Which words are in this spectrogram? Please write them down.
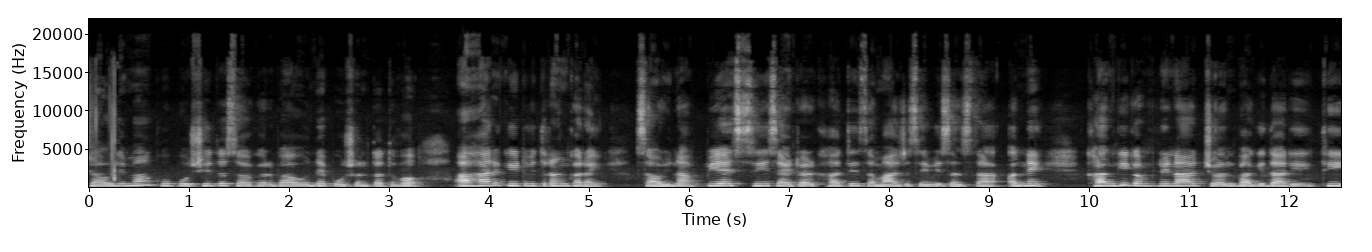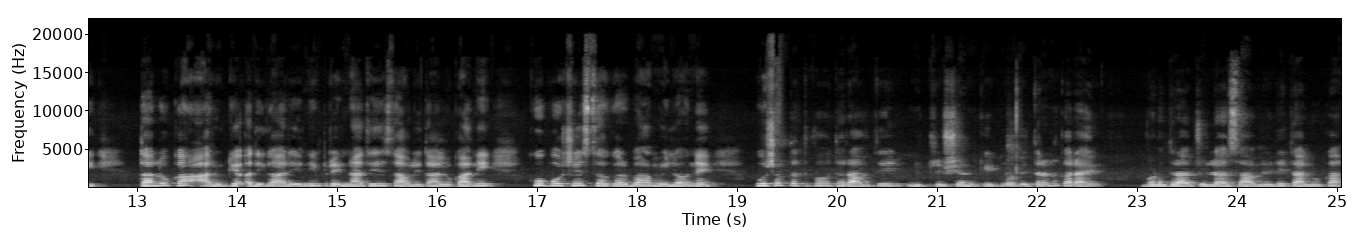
સાવલીમાં કુપોષિત સગર્ભાઓને પોષણ તત્વો, આહાર કીટ વિતરણ કરાઈ. સાવલીના પીએચસી સેન્ટર ખાતે સમાજસેવી સંસ્થા અને ખાનગી કંપનીના જન ભાગીદારીથી તાલુકા આરોગ્ય અધિકારીની પ્રેરણાથી સાવલી તાલુકાની કુપોષિત સગર્ભા મહિલાઓને પોષક તત્વો ધરાવતી ન્યુટ્રિશન કીટનું વિતરણ કરાયું. વડોદરા જિલ્લા સાવલીની તાલુકા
